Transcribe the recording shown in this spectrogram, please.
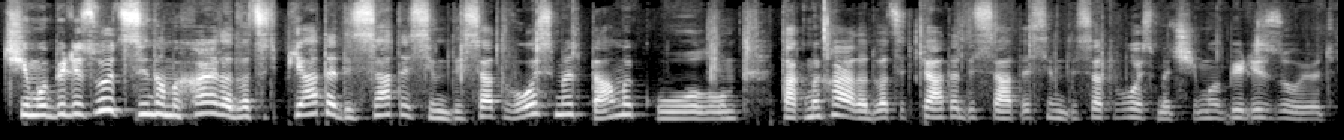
Чи мобілізують сина Михайла 25, 10, 78 та Миколу? Так, Михайло 25, 10, 78. Чи мобілізують?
